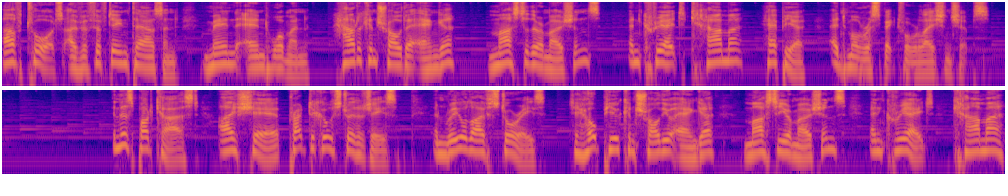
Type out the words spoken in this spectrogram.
I've taught over 15,000 men and women how to control their anger, master their emotions, and create calmer, happier, and more respectful relationships. In this podcast, I share practical strategies and real life stories to help you control your anger, master your emotions, and create calmer,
